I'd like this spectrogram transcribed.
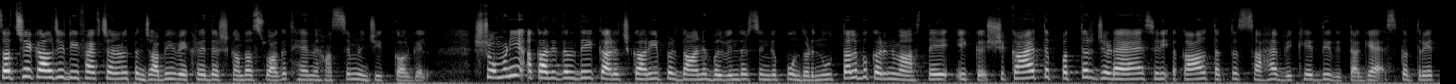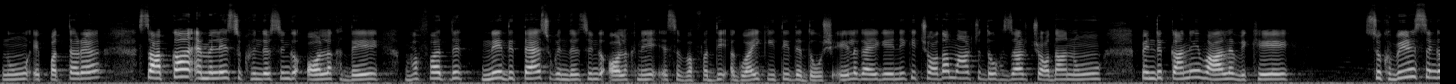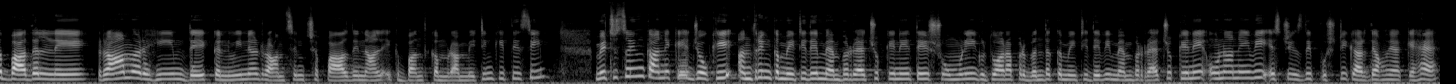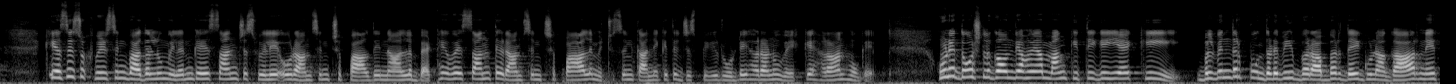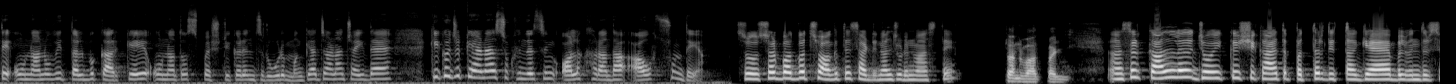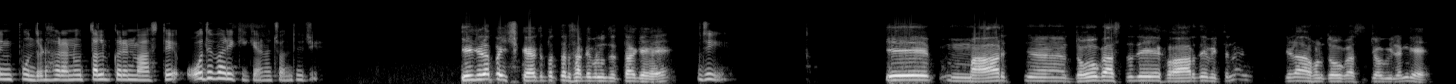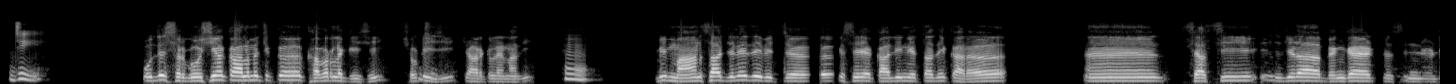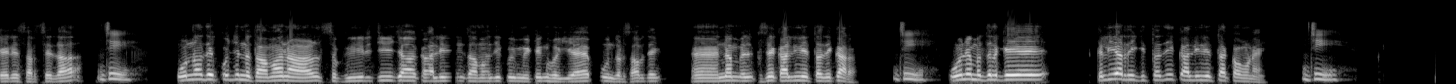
ਸਤਿ ਸ਼੍ਰੀ ਅਕਾਲ ਜੀ D5 channel Punjabi ਵੇਖ ਰਹੇ ਦਰਸ਼ਕਾਂ ਦਾ ਸਵਾਗਤ ਹੈ। ਮੈਂ ਹਾਂ ਸਿਮਰਨਜੀਤ ਕੌਰ ਗਿੱਲ। ਸ਼੍ਰੋਮਣੀ ਅਕਾਲੀ ਦਲ ਦੇ ਕਾਰਜਕਾਰੀ ਪ੍ਰਧਾਨ ਬਲਵਿੰਦਰ ਸਿੰਘ ਭੁੰਦੜ ਨੂੰ ਤਲਬ ਕਰਨ ਵਾਸਤੇ ਇੱਕ ਸ਼ਿਕਾਇਤ ਪੱਤਰ ਜਿਹੜਾ ਹੈ, ਸ੍ਰੀ ਅਕਾਲ ਤਖਤ ਸਾਹਿਬ ਵਿਖੇ ਦੇ ਦਿੱਤਾ ਗਿਆ ਹੈ। ਸਕੱਤਰੇਤ ਨੂੰ ਇਹ ਪੱਤਰ ਸਾਬਕਾ ਐਮਐਲਏ ਸੁਖਵਿੰਦਰ ਸਿੰਘ ਔਲਖ ਦੇ ਵਫਦ ਨੇ ਦਿੱਤਾ ਹੈ। ਸੁਖਵਿੰਦਰ ਸਿੰਘ ਔਲਖ ਨੇ ਇਸ ਵਫਦ ਦੀ ਅਗਵਾਈ ਕੀਤੀ ਤੇ ਦੋਸ਼ ਇਹ ਲਗਾਏ ਗਏ ਨੇ ਕਿ 14 ਮਾਰਚ 2014 ਨੂੰ ਪਿੰਡ ਕਾਨੇਵਾਲ ਵਿਖੇ ਸੁਖਬੀਰ ਸਿੰਘ ਬਾਦਲ ਨੇ ਰਾਮ ਰਹੀਮ ਦੇ ਕਨਵੀਨਰ ਰਾਮ ਸਿੰਘ ਛਪਾਲ ਦੇ ਨਾਲ ਇੱਕ ਬੰਦ ਕਮਰਾ ਮੀਟਿੰਗ ਕੀਤੀ ਸੀ। ਮਿੱਠ ਸਿੰਘ ਕਾਨਕੇ ਜੋ ਕਿ ਅੰਤਰਿੰਗ ਕਮੇਟੀ ਦੇ ਮੈਂਬਰ ਰਹਿ ਚੁੱਕੇ ਨੇ ਤੇ ਸ਼੍ਰੋਮਣੀ ਗੁਰਦੁਆਰਾ ਪ੍ਰਬੰਧਕ ਕਮੇਟੀ ਦੇ ਵੀ ਮੈਂਬਰ ਰਹਿ ਚੁੱਕੇ ਨੇ, ਉਹਨਾਂ ਨੇ ਵੀ ਇਸ ਚੀਜ਼ ਦੀ ਪੁਸ਼ਟੀ ਕਰਦਿਆਂ ਹੋਇਆਂ ਕਿਹਾ ਕਿ ਅਸੀਂ ਸੁਖਬੀਰ ਸਿੰਘ ਬਾਦਲ ਨੂੰ ਮਿਲਣ ਗਏ ਸਨ, ਜਿਸ ਵੇਲੇ ਉਹ ਰਾਮ ਸਿੰਘ ਛਪਾਲ ਦੇ ਨਾਲ ਬੈਠੇ ਹੋਏ ਸਨ ਤੇ ਰਾਮ ਸਿੰਘ ਛਪਾਲ, ਮਿੱਠੂ ਸਿੰਘ ਕਾਨਕੇ ਤੇ ਜਸਪੀਰ ਰੋਡੇ ਹਰਾਂ ਨੂੰ ਵੇਖ ਕੇ ਹੈਰਾਨ ਹੋ ਗਏ। ਹੁਣ ਇਹ ਦੋਸ਼ ਲਗਾਉਂਦਿਆਂ ਹੋਇਆਂ ਮੰਗ ਕੀਤੀ ਗਈ ਹੈ ਕਿ ਬਲਵਿੰਦਰ ਭੁੰਦੜ ਵੀ ਬਰਾਬਰ ਦੇ ਗੁਨਾਹਗਾਰ ਨੇ ਤੇ ਉਹਨਾਂ ਨੂੰ ਵੀ ਤਲਬ ਕਰਕੇ ਉਹਨਾਂ ਤੋਂ ਸਪਸ਼ਟੀਕਰਨ ਜ਼ਰੂਰ ਮੰਗਿਆ ਜਾਣਾ ਚਾਹੀਦਾ ਹੈ। ਕਿ ਕੁਝ ਕਹਿਣਾ ਹੈ? ਸੁਖਵਿੰਦਰ ਸਿੰਘ ਔਲਖ ਹਰਾਂ ਦਾ ਆਓ ਸੁਣਦੇ ਹਾਂ। ਸੋ ਸਰ ਬਹੁਤ ਬਹੁਤ ਸਵਾਗਤ ਹੈ ਸਾਡੇ ਨਾਲ ਜੁੜਨ ਵਾਸਤੇ। ਧੰਨਵਾਦ ਭਾਈ। ਸਰ ਕੱਲ ਜੋ ਇੱਕ ਸ਼ਿਕਾਇਤ ਪੱਤਰ ਦਿੱਤਾ ਗਿਆ ਹੈ ਬਲਵਿੰਦਰ ਸਿੰਘ ਭੁੰਦੜ ਹਰਾਂ ਨੂੰ ਤਲਬ ਕਰਨ ਵਾਸਤੇ ਉਹਦੇ ਬਾਰੇ ਕੀ ਕਹਿਣਾ ਚਾਹੁੰਦੇ ਹੋ ਜੀ? ਇਹ ਜਿਹੜਾ ਭਾਈ ਸ਼ਿਕਾਇਤ ਪੱਤਰ ਸਾਡੇ ਵੱਲੋਂ ਦਿੱਤਾ ਗਿਆ ਹੈ ਜੀ। ਇਹ ਮਾਰਚ ਅਹ, 2 ਅਗਸਤ ਦੇ ਅਖਬਾਰ ਦੇ ਵਿੱਚ ਨਾ ਜਿਹੜਾ ਹੁਣ 2 ਅਗਸਤ 24 ਲੰਘਿਆ ਜੀ। ਉਹਦੇ ਸਰਗੋਸ਼ੀਆਂ ਕਾਲਮ ਚ ਇੱਕ ਖਬਰ ਲੱਗੀ ਸੀ ਛੋਟੀ ਜੀ। ਜੀ ਚਾਰ ਕਲੈਨਾਂ ਦੀ। ਹੂੰ। ਵੀ ਮਾਨਸਾ ਜ਼ਿਲ੍ਹੇ ਦੇ ਵਿੱਚ ਕਿਸੇ ਅਕਾਲੀ ਨੇਤਾ ਦੇ ਘਰ ਅਹ, ਸਿਆਸੀ ਜਿਹੜਾ ਵਿੰਗ ਹੈ ਡੇਰੇ ਸਰਸੇ ਦਾ ਜੀ। ਉਹਨਾਂ ਦੇ ਕੁਝ ਨੇਤਾਵਾਂ ਨਾਲ ਸੁਖਵੀਰ ਜੀ ਜਾਂ ਅਕਾਲੀ ਨੇਤਾਵਾਂ ਦੀ ਕੋਈ ਮੀਟਿੰਗ ਹੋਈ ਹੈ ਭੁੰਦਰ ਸਾਹਿਬ ਦੇ ਨਾ ਕਿਸੇ ਅਕਾਲੀ ਨੇਤਾ ਦੇ ਘਰ। ਜੀ। ਉਹਨੇ ਮਤਲਬ ਕਿ ਕਲੀਅਰ ਨਹੀਂ ਕੀਤਾ ਜੀ ਅਕਾਲੀ ਨੇਤਾ ਕੌਣ ਹੈ। ਜੀ।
